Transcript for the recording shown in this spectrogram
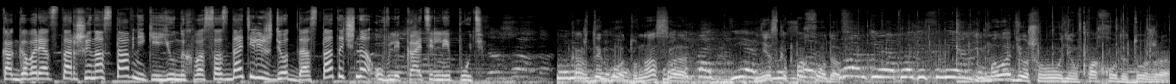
Как говорят старшие наставники, юных воссоздателей ждет достаточно увлекательный путь. Каждый год у нас э, несколько походов. И молодежь выводим в походы тоже,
